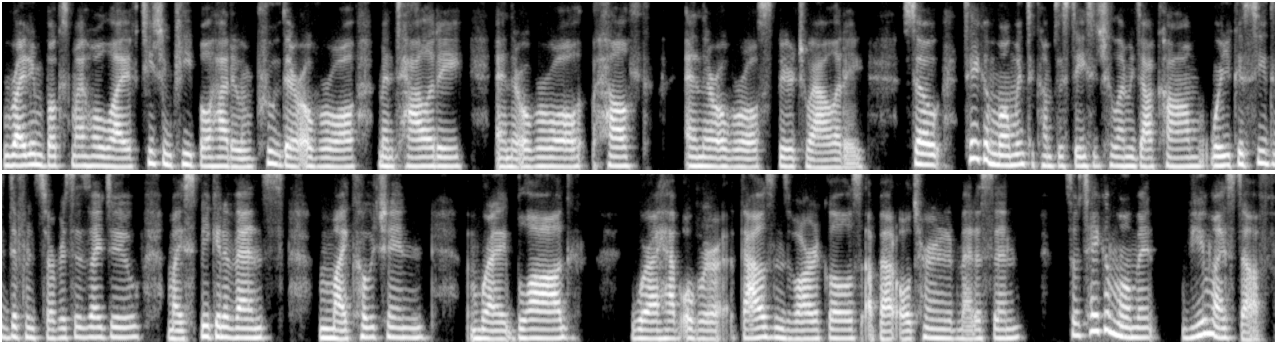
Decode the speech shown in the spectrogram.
writing books my whole life teaching people how to improve their overall mentality and their overall health and their overall spirituality. So take a moment to come to staceychillemi.com where you can see the different services I do, my speaking events, my coaching, my blog, where I have over thousands of articles about alternative medicine. So take a moment, view my stuff,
